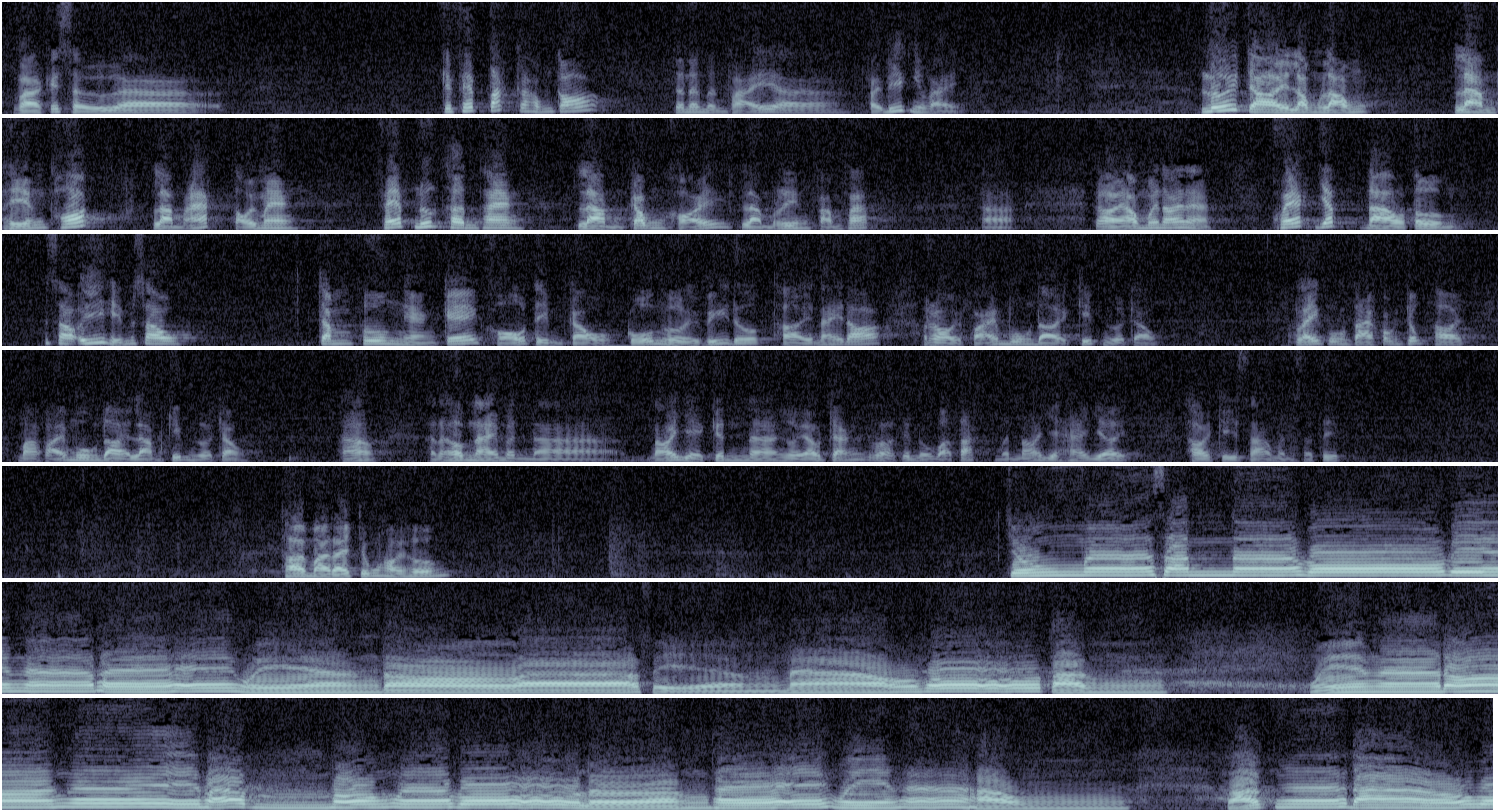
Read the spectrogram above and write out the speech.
Và cái sự uh, cái phép tắc nó không có cho nên mình phải uh, phải biết như vậy. Lưới trời lồng lộng làm thiện thoát làm ác tội mang. Phép nước thênh thang làm công khỏi làm riêng phạm pháp. À, rồi ông mới nói nè khoét dách đào tường sao ý hiểm sâu trăm phương ngàn kế khổ tìm cầu của người ví được thời nay đó rồi phải muôn đời kiếp ngựa trâu. Lấy của người ta có một chút thôi mà phải muôn đời làm kiếp ngựa trâu. Hả thành hôm nay mình à, nói về kinh à, người áo trắng Tức là kinh u bà tắc mình nói về hai giới. Thôi kỳ sau mình sẽ tiếp. Thôi mời đại chúng hồi hướng. Chúng à, sanh à, vô biên à, thể nguyện đồ phiền não vô tận. Nguyện đoan pháp môn vô lượng thế nguyện hồng. Phật đạo vô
